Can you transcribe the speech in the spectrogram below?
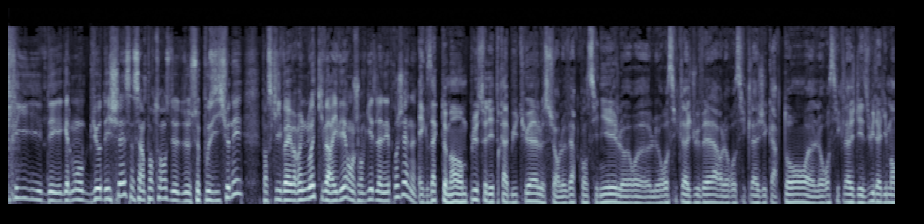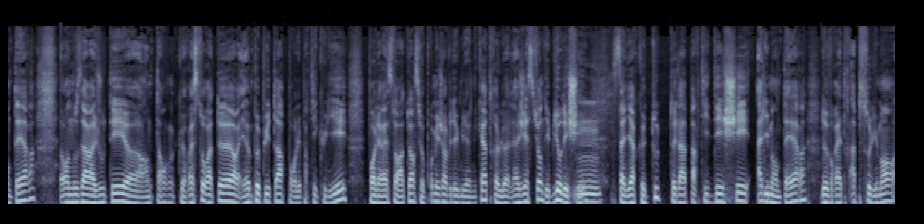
Tri des, également biodéchets, ça c'est important de, se positionner parce qu'il va y avoir une loi qui va arriver en janvier de l'année prochaine. Exactement, en plus des traits habituels sur le verre consigné, le, recyclage du verre, le recyclage des cartons, euh, le recyclage des huiles alimentaires, on nous a rajouté en tant que restaurateur et un peu plus tard pour les particuliers, pour les restaurateurs, c'est au 1er janvier 2024, la gestion des biodéchets. Mmh. C'est-à-dire que toute la partie déchets alimentaires devrait être absolument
